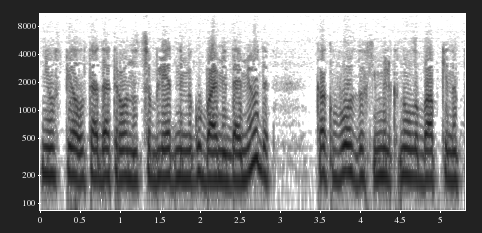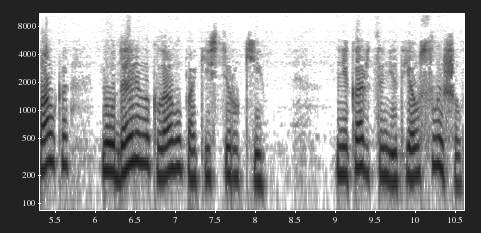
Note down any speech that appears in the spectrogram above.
Не успела та дотронуться бледными губами до меда, как в воздухе мелькнула бабкина палка и ударила Клаву по кисти руки. Мне кажется, нет, я услышал,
